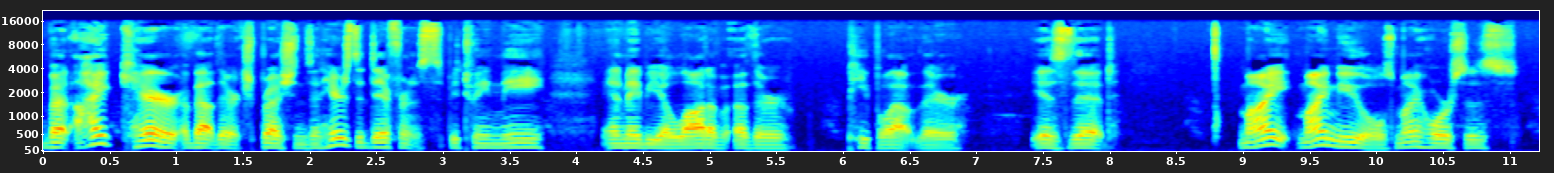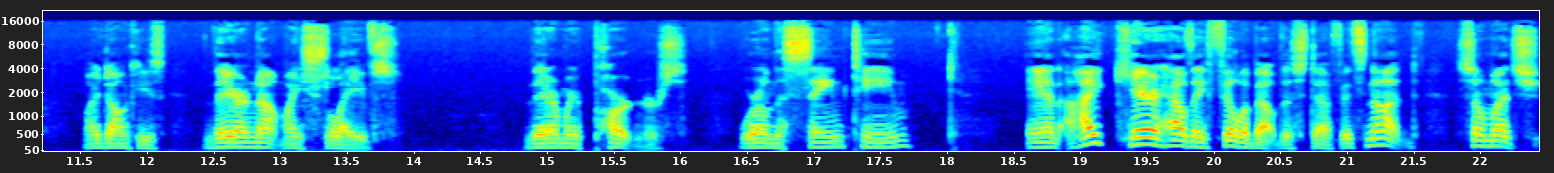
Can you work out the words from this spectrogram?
but I care about their expressions. And here's the difference between me and maybe a lot of other people out there is that my my mules, my horses, my donkeys, they are not my slaves. They are my partners. We're on the same team and I care how they feel about this stuff. It's not so much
